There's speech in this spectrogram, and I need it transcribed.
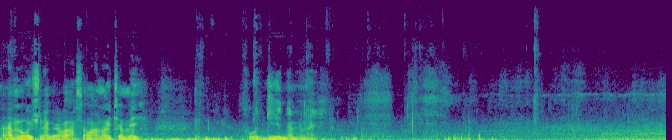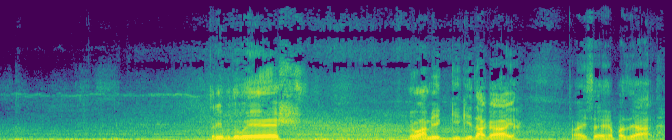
À noite, né? Gravação à noite é meio fodido, né, meu velho? Tribo do Eixo. Meu amigo Guigui da Gaia. Então é isso aí, rapaziada.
